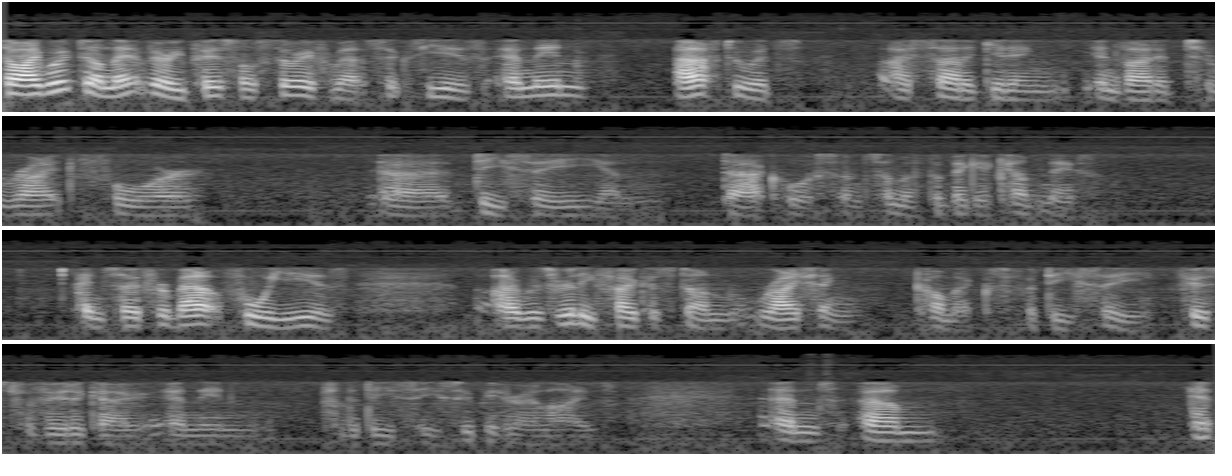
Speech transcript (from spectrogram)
so I worked on that very personal story for about six years, and then afterwards I started getting invited to write for uh, DC and Dark Horse and some of the bigger companies. And so for about four years, I was really focused on writing comics for DC, first for Vertigo and then for the DC superhero lines. And um, at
